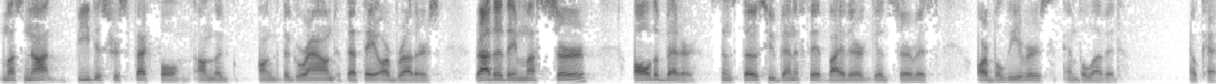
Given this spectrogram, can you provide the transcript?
must not be disrespectful on the on the ground that they are brothers. Rather they must serve all the better, since those who benefit by their good service are believers and beloved. Okay.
